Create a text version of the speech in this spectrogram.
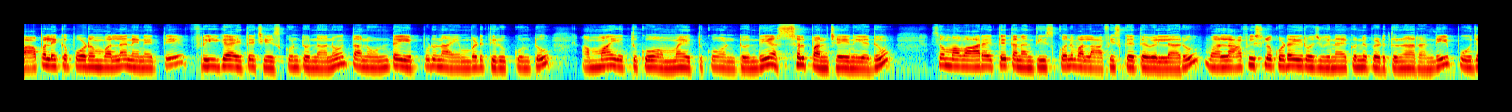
పాప లేకపోవడం వల్ల నేనైతే ఫ్రీగా అయితే చేసుకుంటున్నాను. తను ఉంటే ఎప్పుడు నా ఎంబడి తిరుక్కుంటూ అమ్మ ఎత్తుకో అమ్మ ఎత్తుకో అంటుంది. అస్సలు పని చేయనియదు. సో మా వారైతే తనని తీసుకొని వాళ్ళ ఆఫీస్కి అయితే వెళ్ళారు. వాళ్ళ ఆఫీస్లో కూడా ఈరోజు వినాయకుడిని పెడుతున్నారండి. పూజ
